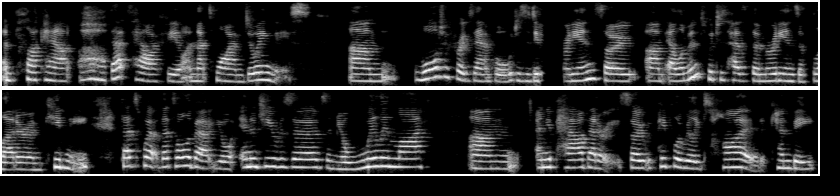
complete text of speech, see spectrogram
and pluck out, oh, that's how I feel, and that's why I'm doing this. Um, water, for example, which is a different meridian, so um, element, which is, has the meridians of bladder and kidney. That's what that's all about your energy reserves and your will in life, um, and your power batteries. So if people are really tired, it can be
